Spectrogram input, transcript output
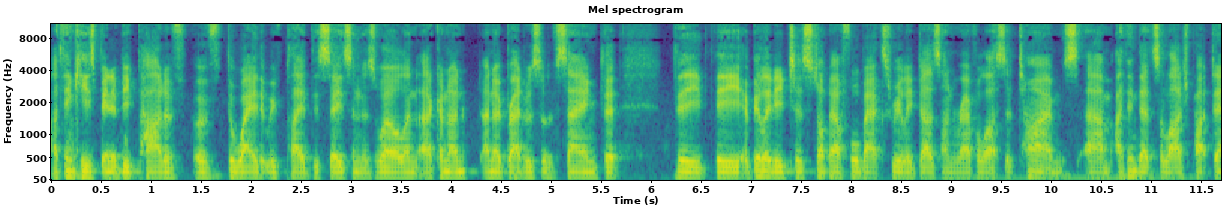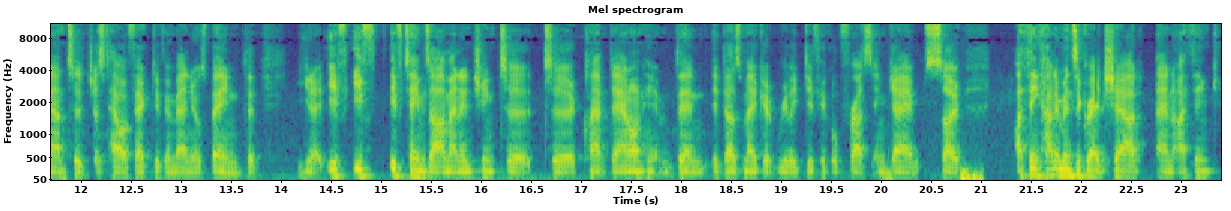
I think he's been a big part of of the way that we've played this season as well. And I, know, I know Brad was sort of saying that the the ability to stop our fullbacks really does unravel us at times. Um, I think that's a large part down to just how effective Emmanuel's been that you know if if if teams are managing to to clamp down on him then it does make it really difficult for us in games. So I think Honeyman's a great shout, and I think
